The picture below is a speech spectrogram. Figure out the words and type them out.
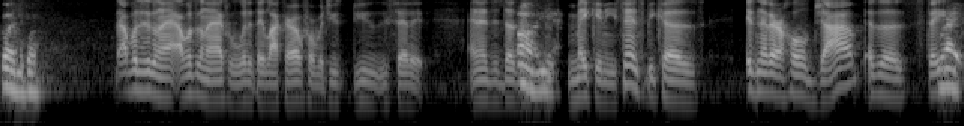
Go ahead, Nicole. I was just gonna. I was gonna ask, what did they lock her up for? But you you said it, and it just doesn't Oh, yeah. make any sense because isn't that her whole job as a state? Right,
